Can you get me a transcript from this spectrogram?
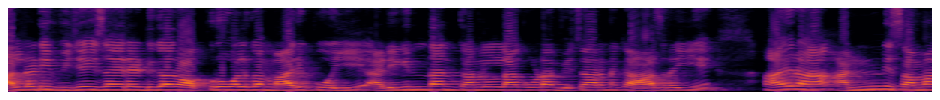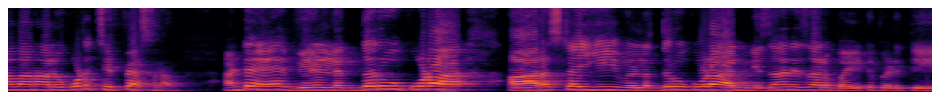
ఆల్రెడీ విజయసాయి రెడ్డి గారు అప్రూవల్గా మారిపోయి అడిగిన దానికల్లా కూడా విచారణకు హాజరయ్యి ఆయన అన్ని సమాధానాలు కూడా చెప్పేస్తున్నారు. అంటే వీళ్ళిద్దరూ కూడా అరెస్ట్ అయ్యి వీళ్ళిద్దరూ కూడా నిజానిజాలు బయట పెడితే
